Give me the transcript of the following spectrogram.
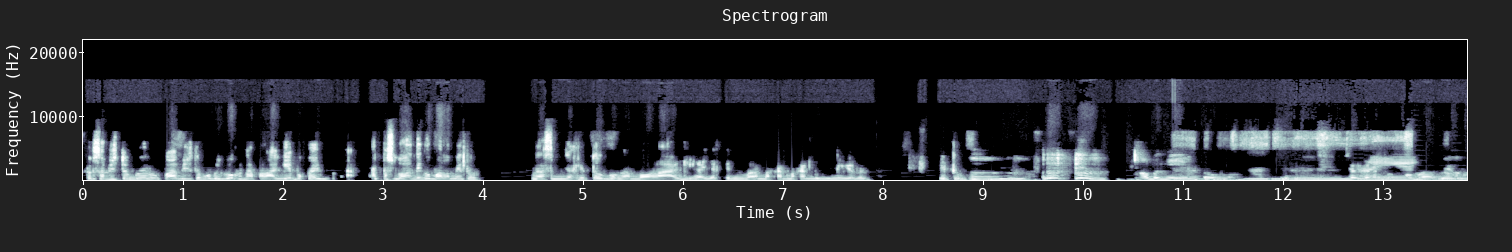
terus habis itu gue lupa habis itu mobil gue kenapa lagi pokoknya apes banget nih gue malam itu nah semenjak itu gue nggak mau lagi ngajakin makan-makan begini gitu itu Hmm. oh begitu. babi itu.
